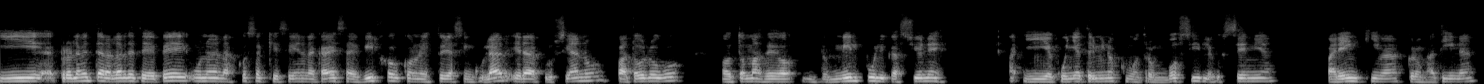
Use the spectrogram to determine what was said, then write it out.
y eh, probablemente al hablar de TDP, una de las cosas que se viene a la cabeza es Virchow con una historia singular, era prusiano, patólogo, autor más de 2.000 publicaciones ah, y acuña términos como trombosis, leucemia, parénquima, cromatina.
